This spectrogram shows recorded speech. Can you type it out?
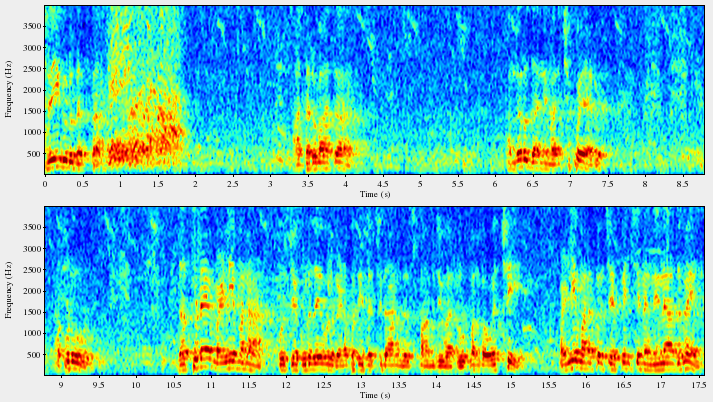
శ్రీ గురుదత్త. ఆ తరువాత అందరూ దాన్ని మర్చిపోయారు. అప్పుడు దత్తుడే మళ్ళీ మన పూజ్య గురుదేవులు గణపతి సచ్చిదానంద స్వామిజీ వారి రూపంలో వచ్చి మళ్ళీ మనతో చెప్పించిన నినాదమే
